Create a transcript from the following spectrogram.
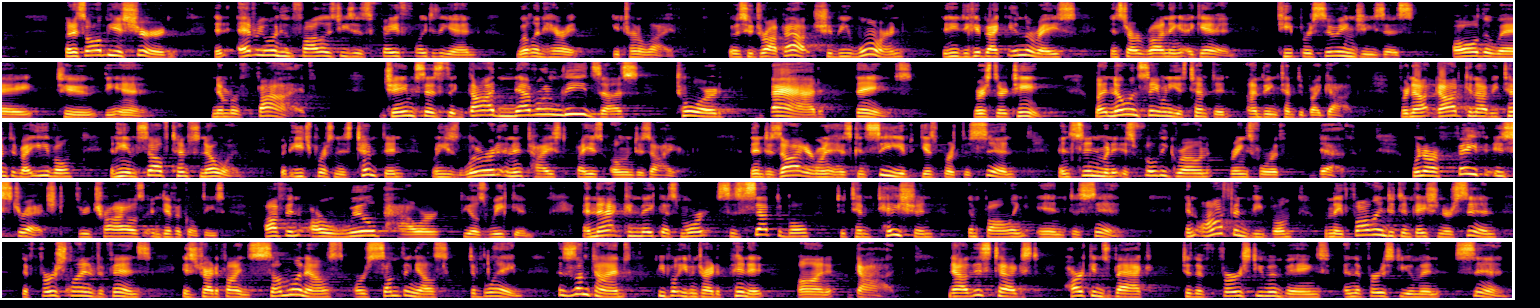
Let us all be assured that everyone who follows Jesus faithfully to the end will inherit eternal life. Those who drop out should be warned they need to get back in the race and start running again. Keep pursuing Jesus all the way to the end. Number five, James says that God never leads us toward bad things. Verse 13, let no one say when he is tempted, I'm being tempted by God. For not, God cannot be tempted by evil, and he himself tempts no one. But each person is tempted when he's lured and enticed by his own desire. Then desire, when it has conceived, gives birth to sin, and sin, when it is fully grown, brings forth death. When our faith is stretched through trials and difficulties, often our willpower feels weakened, and that can make us more susceptible to temptation and falling into sin. And often, people, when they fall into temptation or sin, the first line of defense is to try to find someone else or something else to blame. And sometimes people even try to pin it on God. Now, this text harkens back to the first human beings and the first human sin.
